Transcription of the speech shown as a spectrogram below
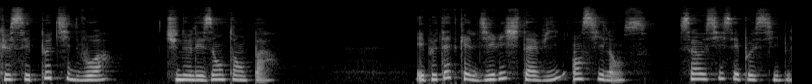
que ces petites voix, tu ne les entends pas. Et peut-être qu'elles dirigent ta vie en silence. Ça aussi c'est possible.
